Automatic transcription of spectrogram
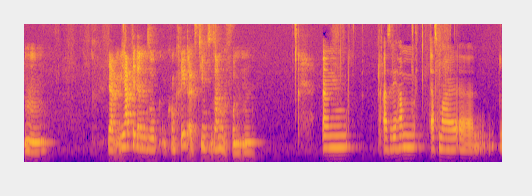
Mhm. Ja, wie habt ihr denn so konkret als Team zusammengefunden? Ähm, also wir haben erstmal, äh,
